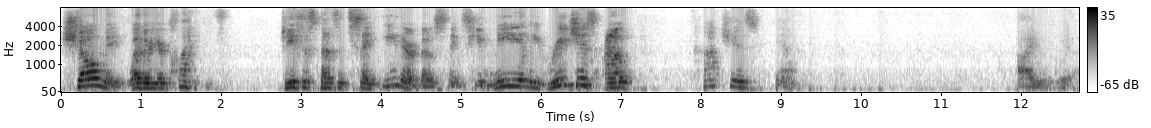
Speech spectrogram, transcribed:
Show me whether you're cleansed. Jesus doesn't say either of those things. He immediately reaches out, touches him. I will.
